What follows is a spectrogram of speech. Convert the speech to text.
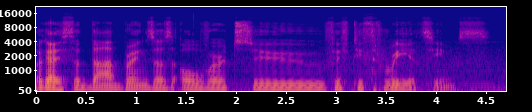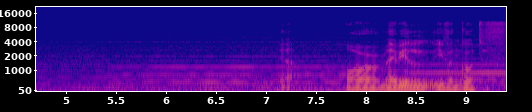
Okay, so that brings us over to 53 it seems. Yeah. Or maybe it'll even go to f-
